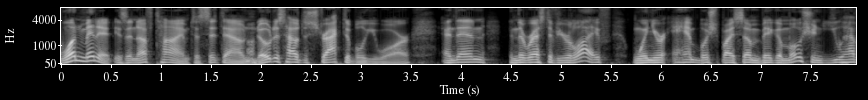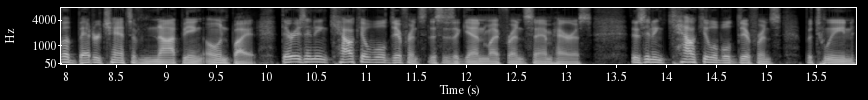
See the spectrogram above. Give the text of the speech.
One minute is enough time to sit down, notice how distractible you are, and then in the rest of your life, when you're ambushed by some big emotion, you have a better chance of not being owned by it. There is an incalculable difference. This is, again, my friend Sam Harris. There's an incalculable difference between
